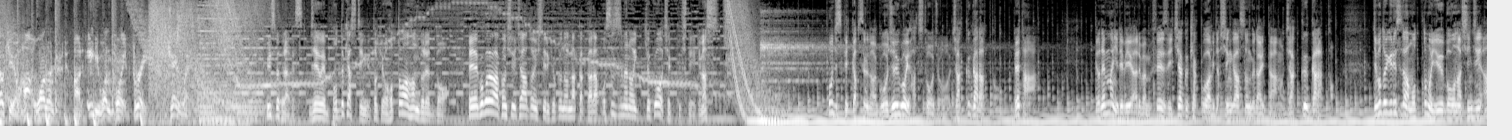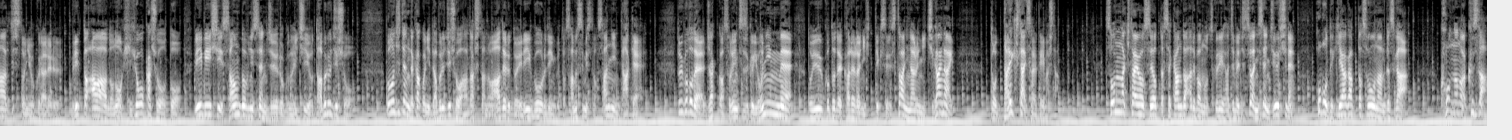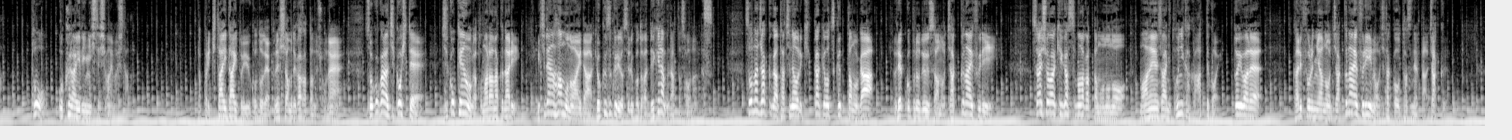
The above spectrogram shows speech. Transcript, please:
TOKYO HOT 100 on 81.3 J-WAVE クリス・ベプラーです。J-WAVE ポッドキャスティング TOKYO HOT 100、えー、ここでは今週チャートにしている曲の中からおすすめの一曲をチェックしていきます。本日ピックアップするのは55位初登場ジャック・ガラットベター4年前にデビューアルバム「フェーズで一躍脚光を浴びたシンガーソングライターのジャック・ガラット地元イギリスでは最も有望な新人アーティストに贈られるブリット・アワードの批評家賞と BBC サウンド・オブ2016の1位をダブル受賞。この時点で過去にダブル受賞を果たしたのはアデルとエリー・ゴールディングとサム・スミスの3人だけ。ということでジャックはそれに続く4人目ということで彼らに匹敵するスターになるに違いない。と大期待されていました。そんな期待を背負ったセカンドアルバムを作り始め実は2017年。ほぼ出来上がったそうなんですがこんなのはクズだとお蔵入りにしてしまいました。やっぱり期待大ということでプレッシャーもでかかったんでしょうね。そこから自己否定自己嫌悪が止まらなくなり1年半もの間曲作りをすることができなくなったそうなんです。そんなジャックが立ち直るきっかけを作ったのが売れっ子プロデューサーのジャック・ナイフリー。最初は気が進まなかったもののマネージャーにとにかく会ってこいと言われカリフォルニアのジャック・ナイフリーの自宅を訪ねたジャック。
